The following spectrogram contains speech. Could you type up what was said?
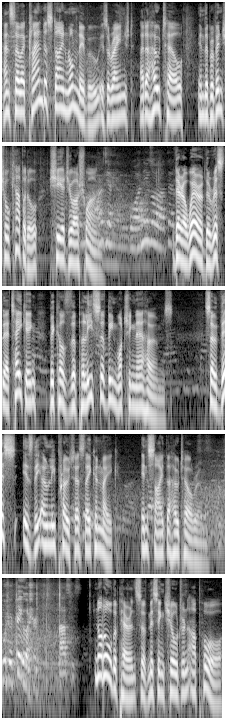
And so a clandestine rendezvous is arranged at a hotel in the provincial capital, Shijiazhuang. They're aware of the risk they're taking because the police have been watching their homes. So this is the only protest they can make inside the hotel room. Not all the parents of missing children are poor.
